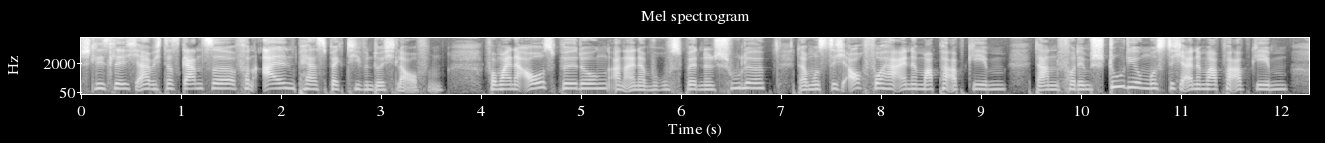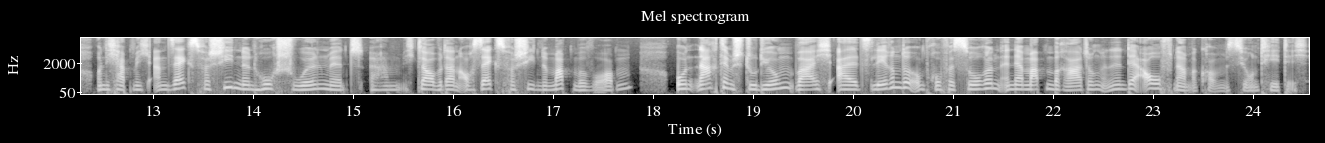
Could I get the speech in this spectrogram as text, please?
Schließlich habe ich das Ganze von allen Perspektiven durchlaufen. Von meiner Ausbildung an einer berufsbildenden Schule, da musste ich auch vorher eine Mappe abgeben. Dann vor dem Studium musste ich eine Mappe abgeben. Und ich habe mich an sechs verschiedenen Hochschulen mit, ähm, ich glaube, dann auch sechs verschiedene Mappen beworben. Und nach dem Studium war ich als Lehrende und Professorin in der Mappenberatung in der Aufnahmekommission tätig.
